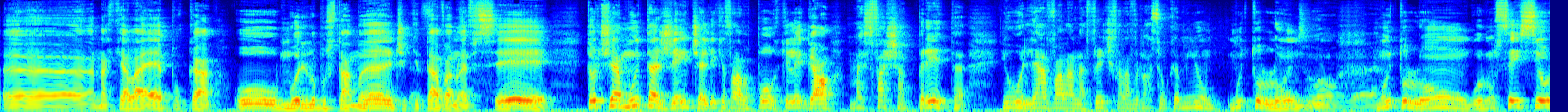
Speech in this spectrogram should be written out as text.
uh, naquela época o Murilo Bustamante, que estava no UFC. Então tinha muita gente ali que falava, pô, que legal, mas faixa preta, eu olhava lá na frente e falava, nossa, é um caminho muito longo, muito longo, é. muito longo. não sei se eu,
